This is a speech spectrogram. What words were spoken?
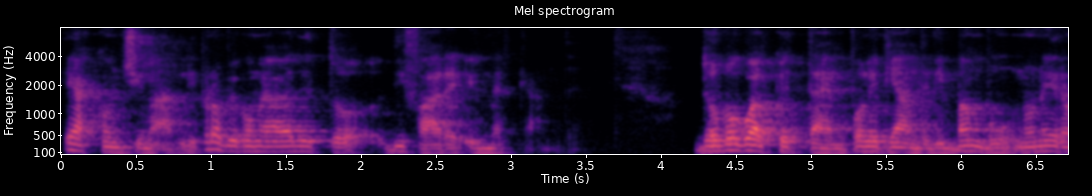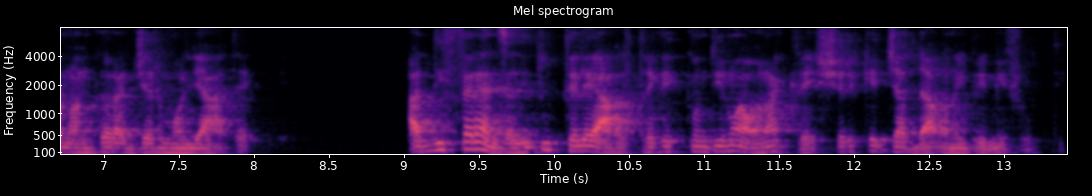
e a concimarli, proprio come aveva detto di fare il mercante. Dopo qualche tempo le piante di bambù non erano ancora germogliate a differenza di tutte le altre che continuavano a crescere e che già davano i primi frutti.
